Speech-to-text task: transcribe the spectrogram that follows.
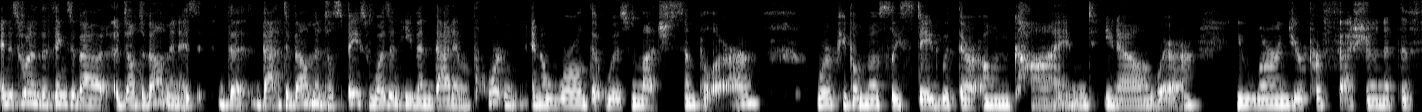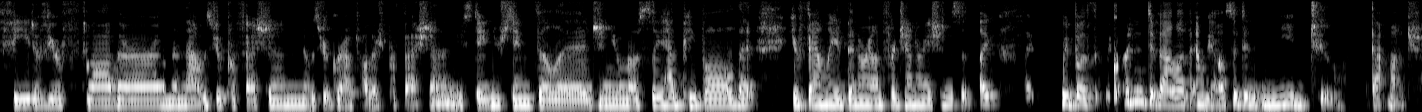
and it's one of the things about adult development is that that developmental space wasn't even that important in a world that was much simpler where people mostly stayed with their own kind, you know, where you learned your profession at the feet of your father, and then that was your profession, it was your grandfather's profession. You stayed in your same village, and you mostly had people that your family had been around for generations. Like, like we both couldn't develop, and we also didn't need to that much.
